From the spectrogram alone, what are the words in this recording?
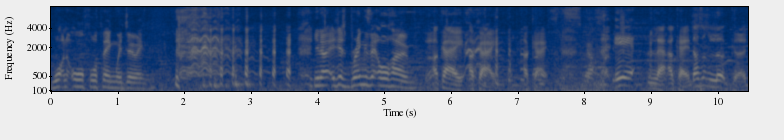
what an awful thing we're doing. you know, it just brings it all home. Okay, okay, okay. It, le- okay, it doesn't look good.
